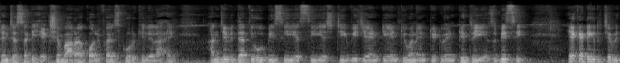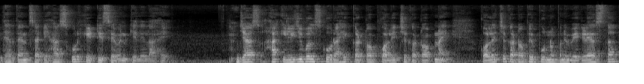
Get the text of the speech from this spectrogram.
त्यांच्यासाठी एकशे बारा क्वालिफाय स्कोर केलेला आहे. आणि जे विद्यार्थी OBC S C S T V J N T N T one N T two N T three S B C या कॅटेगरीच्या विद्यार्थ्यांसाठी हा स्कोर एटी सेवन केलेला आहे. ज्या हा इलिजिबल स्कोर आहे कट ऑफ कॉलेजचे कट ऑफ नाही. कॉलेजचे कट ऑफ हे पूर्णपणे वेगळे असतात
